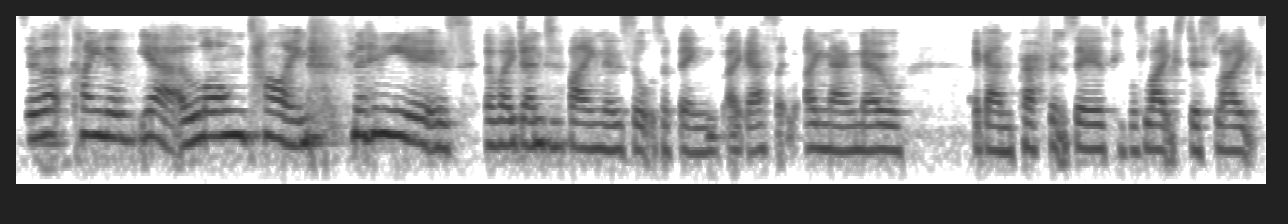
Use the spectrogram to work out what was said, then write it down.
so that's kind of yeah a long time many years of identifying those sorts of things i guess. I now know again preferences people's likes dislikes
